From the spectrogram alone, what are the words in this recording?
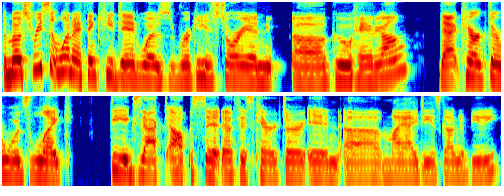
The most recent one I think he did was Rookie Historian uh, Goo Hae-ryung. That character was like the exact opposite of his character in uh, My ID is Gangnam Beauty.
